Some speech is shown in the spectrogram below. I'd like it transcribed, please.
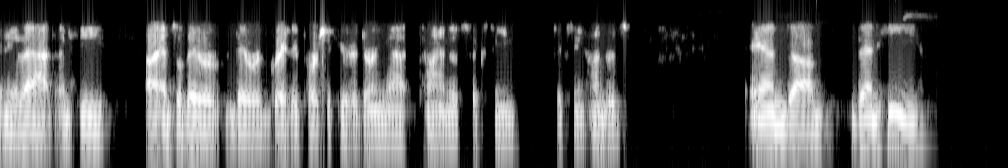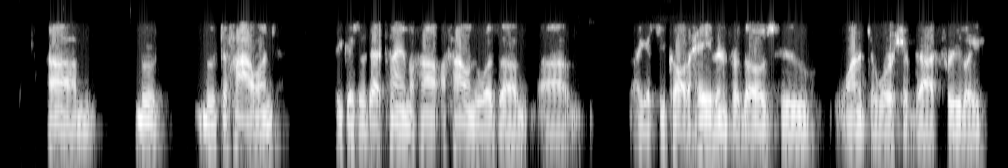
any of that, and he uh, and so they were they were greatly persecuted during that time, the 16, 1600s. And um, then he um, moved moved to Holland because at that time Holland was a I guess you call it a haven for those who wanted to worship God freely.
